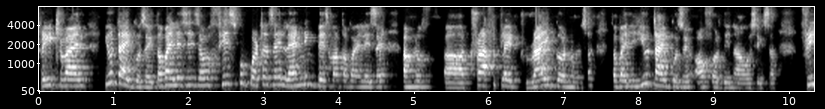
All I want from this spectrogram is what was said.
free trial यो टाइपको चाहिँ तपाईँले चाहिँ जब फेसबुकबाट चाहिँ ल्यान्डिङ पेजमा तपाईँले चाहिँ आफ्नो ट्राफिकलाई ड्राइभ गर्नुहुन्छ तपाईँले यो टाइपको चाहिँ अफर दिन आवश्यक छ। फ्री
